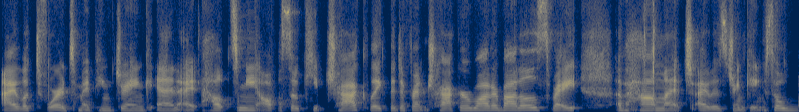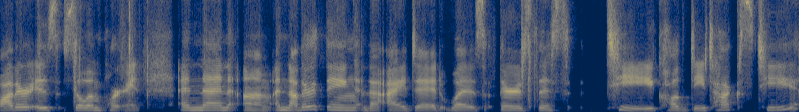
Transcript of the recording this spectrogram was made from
I looked forward to my pink drink and it helped me also keep track like the different tracker water bottles, right, of how much I was drinking. So water is so important. And then um, another thing that I did was there's this tea called Detox Tea.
